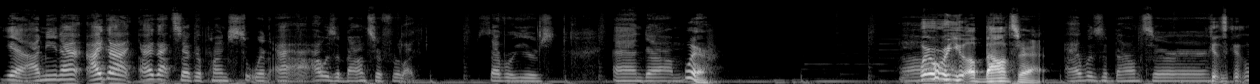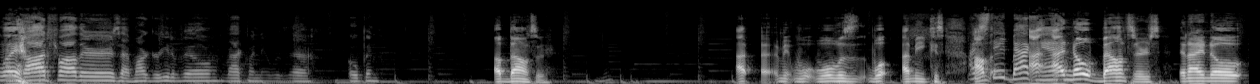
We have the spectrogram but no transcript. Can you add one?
yeah, I mean, I, I got I got sucker punched when I, I- I was a bouncer for like several years, and um, Where? Where were you a bouncer at? I was a bouncer 'Cause- at. Godfathers at Margaritaville back when it was uh, open. A bouncer. I, I mean, wh- what was what? I mean, because I stayed back, I, man. I know bouncers and I know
